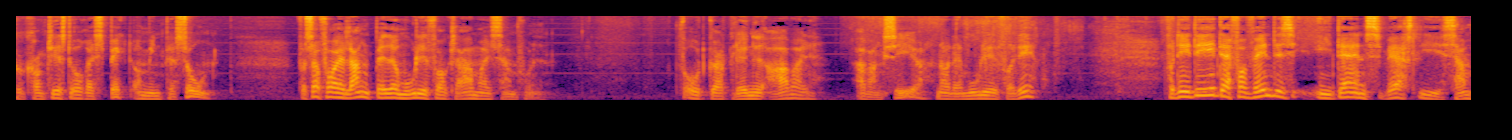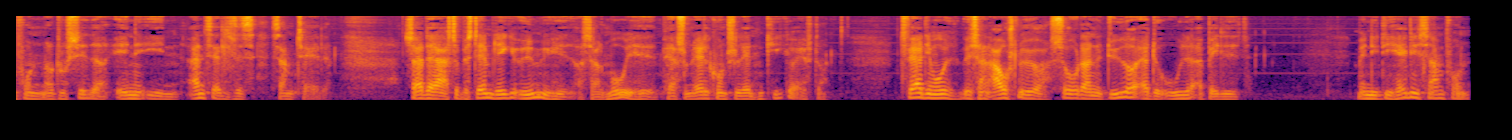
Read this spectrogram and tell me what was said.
kan komme til at stå respekt om min person. For så får jeg langt bedre mulighed for at klare mig i samfundet. Få et godt blandet arbejde, avancere, når der er mulighed for det. For det er det, der forventes i dagens værtslige samfund, når du sidder inde i en ansættelsessamtale så er der altså bestemt ikke ydmyghed og salmodighed, personalkonsulenten kigger efter. Tværtimod, hvis han afslører sådanne dyder, er du ude af billedet. Men i de hellige samfund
